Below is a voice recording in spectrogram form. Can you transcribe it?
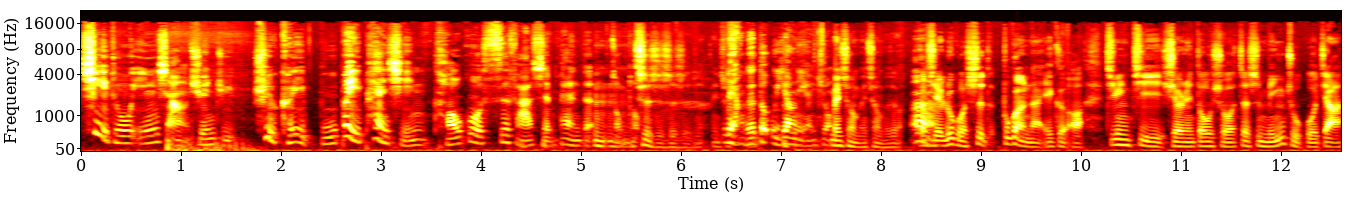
企图影响选举却可以不被判刑、逃过司法审判的总统。是是是是是，两个都一样严重。没错没错没错。而且如果是的，不管哪一个啊，经济学人都说这是民主国家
